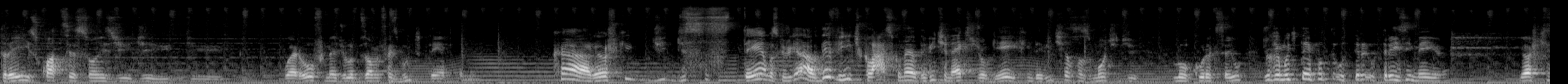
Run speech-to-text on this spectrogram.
três, quatro sessões de, de, de, Werewolf, né, de lobisomem faz muito tempo também. Cara, eu acho que de, de sistemas que eu joguei. Ah, o D20 clássico, né? O D20 Next joguei, enfim, D20 essas montes de loucura que saiu. Joguei muito tempo o, o, o 3,5, né? Eu acho que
